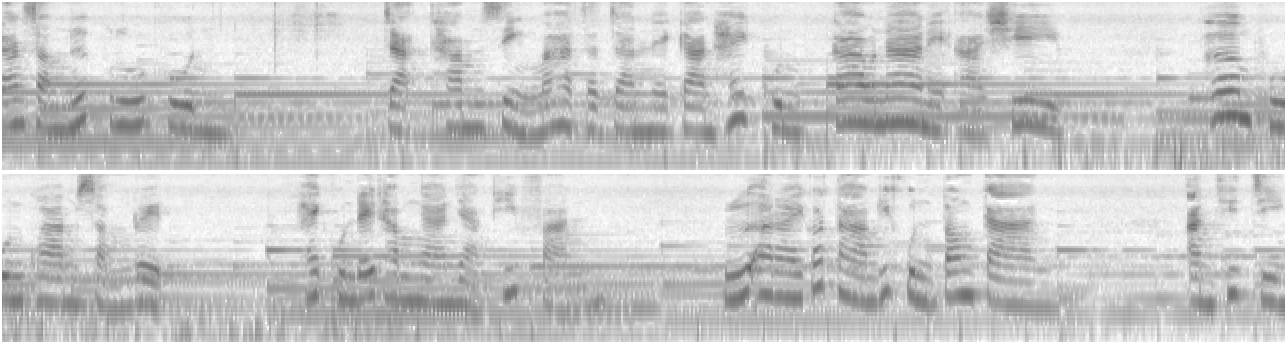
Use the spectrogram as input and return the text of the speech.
การสำนึกรู้คุณ จะทำสิ่งมหัศจรรย์ในการให้คุณก้าวหน้าในอาชีพ เพิ่มพูนความสำเร็จ ให้คุณได้ทำงานอย่างที่ฝัน หรืออะไรก็ตามที่คุณต้องการ อันที่จริง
